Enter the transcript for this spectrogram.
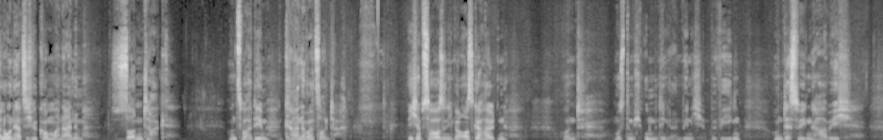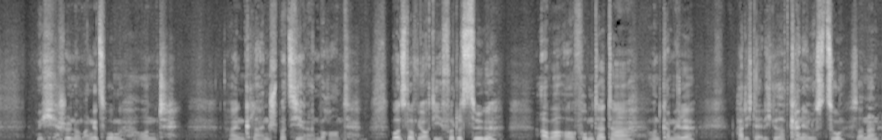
Hallo und herzlich willkommen an einem Sonntag. Und zwar dem Karnevalssonntag. Ich habe zu Hause nicht mehr ausgehalten und musste mich unbedingt ein wenig bewegen. Und deswegen habe ich mich schön warm angezogen und einen kleinen Spaziergang anberaumt. Bei uns laufen ja auch die Viertelszüge, aber auf Humtata und Kamelle hatte ich da ehrlich gesagt keine Lust zu, sondern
